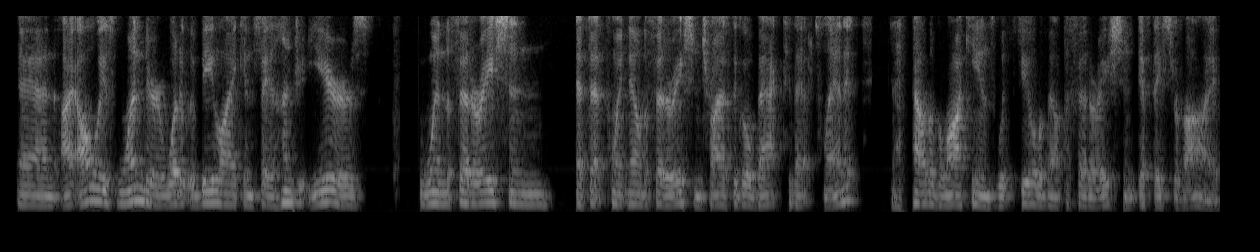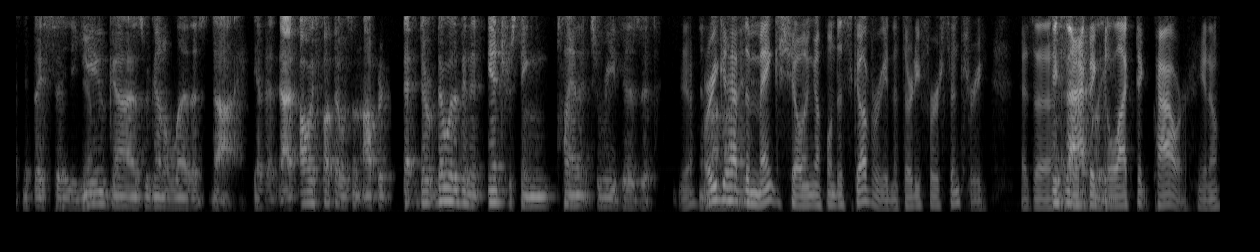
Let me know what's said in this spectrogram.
And I always wonder what it would be like in say 100 years when the Federation at that point now the Federation tries to go back to that planet how the Valakians would feel about the Federation if they survive. If they say, "You guys were going to let us die," yeah, that- I always thought that was an oppor- that there, there would have been an interesting planet to revisit. Yeah. Or you my could have the mind. Manx showing up on Discovery in the 31st century as a, as a Exactly. big galactic power, you know?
